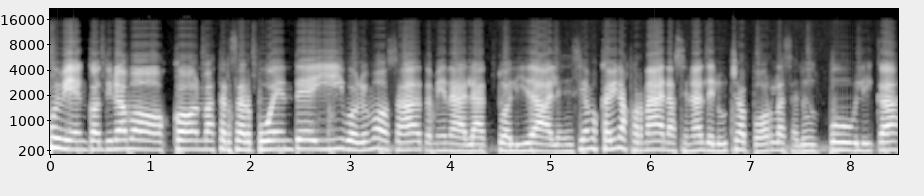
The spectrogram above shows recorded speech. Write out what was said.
Muy bien, continuamos con más tercer puente y volvemos también a la actualidad. Les decíamos que hay una jornada nacional de lucha por la salud pública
